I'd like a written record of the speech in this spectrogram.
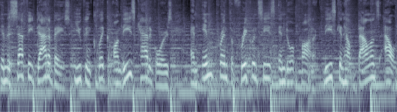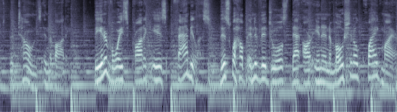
In the Cepheid database, you can click on these categories and imprint the frequencies into a product. These can help balance out the tones in the body. The Inner Voice product is fabulous. This will help individuals that are in an emotional quagmire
